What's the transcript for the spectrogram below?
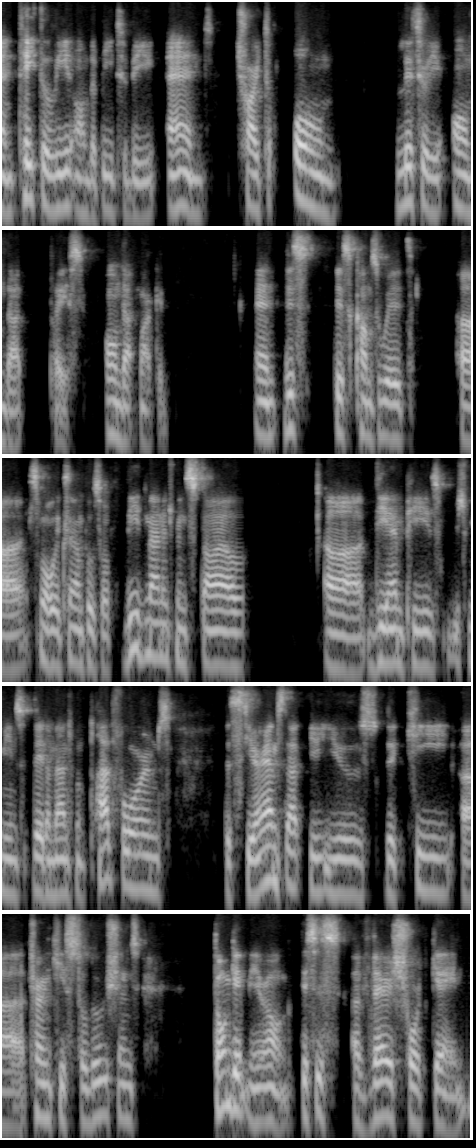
and take the lead on the B2B and try to own, literally own that place, own that market. And this this comes with uh, small examples of lead management style, uh, DMPs, which means data management platforms, the CRMs that you use, the key uh, turnkey solutions. Don't get me wrong, this is a very short game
